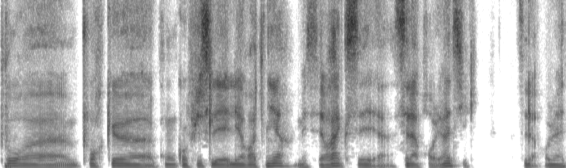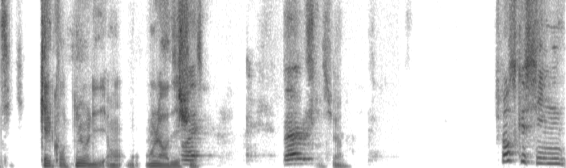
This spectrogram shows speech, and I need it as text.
pour, euh, pour que, qu'on, puisse les, les, retenir. Mais c'est vrai que c'est, la problématique. C'est la problématique. Quel contenu on, on, leur dit bah, je... pense que c'est une,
